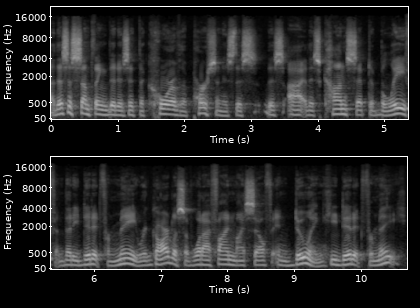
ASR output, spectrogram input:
Uh, this is something that is at the core of the person is this, this, uh, this concept of belief and that he did it for me. Regardless of what i find myself in doing he did it for me.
